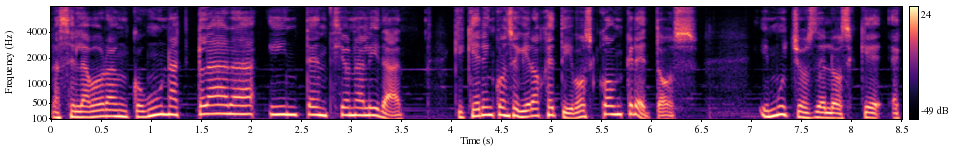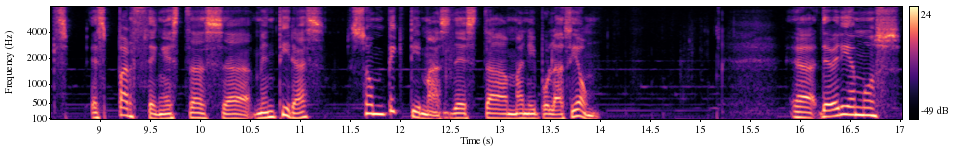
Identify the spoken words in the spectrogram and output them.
las elaboran con una clara intencionalidad, que quieren conseguir objetivos concretos. Y muchos de los que esparcen estas ah, mentiras son víctimas de esta manipulación. Ah, deberíamos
